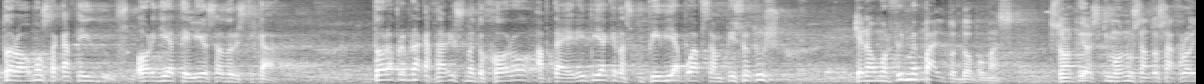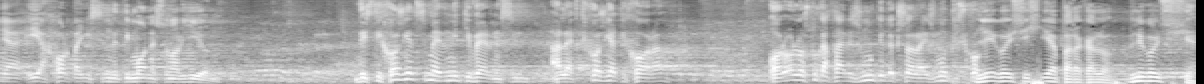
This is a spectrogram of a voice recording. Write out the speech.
Τώρα όμως τα κάθε είδους όργια τελείωσαν οριστικά. Τώρα πρέπει να καθαρίσουμε το χώρο από τα ερήπια και τα σκουπίδια που άφησαν πίσω τους και να ομορφύνουμε πάλι τον τόπο μας, στον οποίο σκημονούσαν τόσα χρόνια οι αχόρταγοι συνδετημόνες των οργείων. Δυστυχώς για τη σημερινή κυβέρνηση, αλλά ευτυχώς για τη χώρα, ο ρόλος του καθαρισμού και του εξοραϊσμού της χώρας... Λίγο ησυχία παρακαλώ. Λίγο ησυχία.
